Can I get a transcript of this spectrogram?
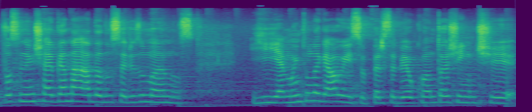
você não enxerga nada dos seres humanos. E é muito legal isso, perceber o quanto a gente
